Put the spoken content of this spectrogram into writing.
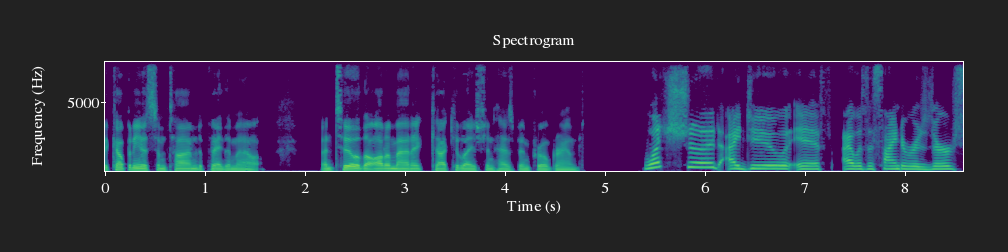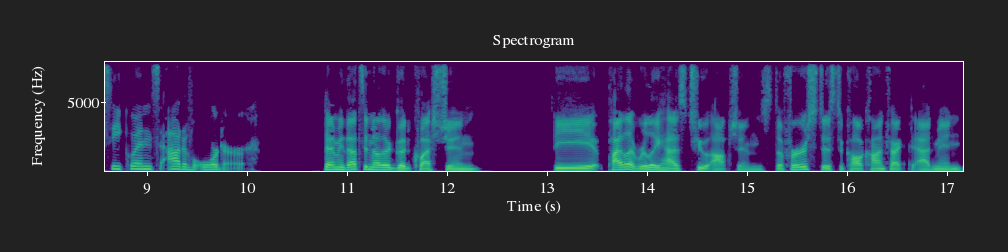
the company has some time to pay them out until the automatic calculation has been programmed. What should I do if I was assigned a reserve sequence out of order? Tami, that's another good question the pilot really has two options. The first is to call contract admin,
